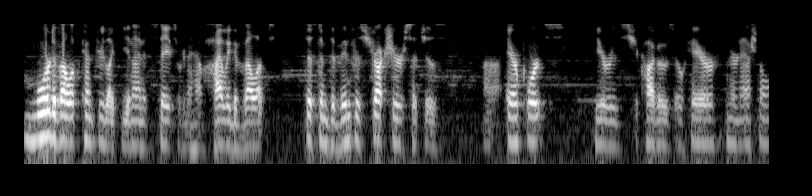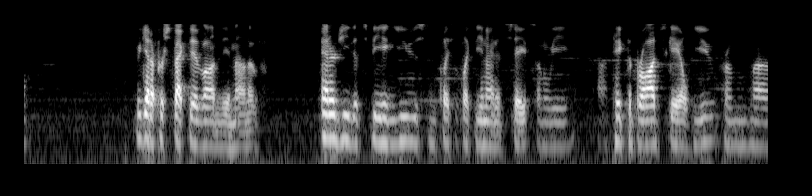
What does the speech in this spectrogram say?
more developed country like the United States, we're going to have highly developed systems of infrastructure such as uh, airports. Here is Chicago's O'Hare International. We get a perspective on the amount of energy that's being used in places like the United States when we uh, take the broad scale view from, uh,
